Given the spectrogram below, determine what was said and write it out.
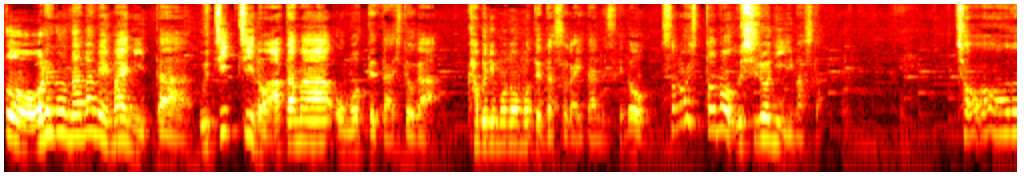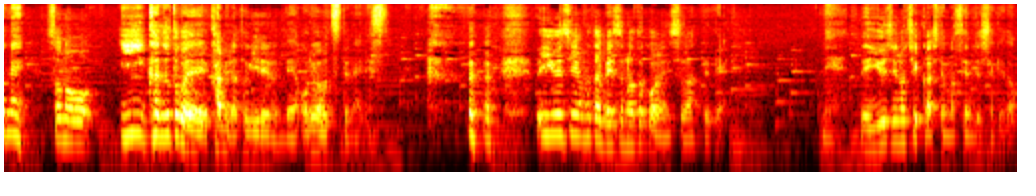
と俺の斜め前にいた、うちっちの頭を持ってた人が、被り物を持ってた人がいたんですけど、その人の後ろにいました。ちょうどね、その、いい感じのところでカメラ途切れるんで、俺は映ってないです。友人はまた別のところに座ってて、ね、で友人のチェックはしてませんでしたけど、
